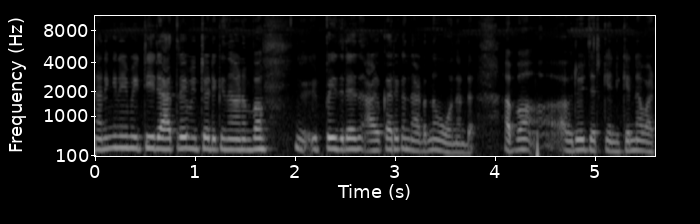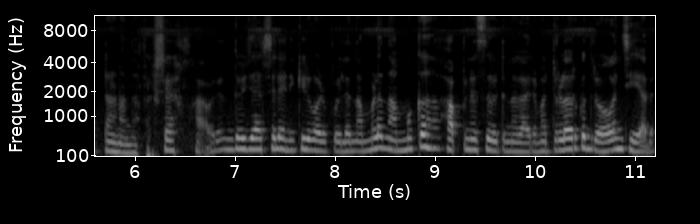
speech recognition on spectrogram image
ഞാനിങ്ങനെ മിറ്റി രാത്രി മിറ്റി അടിക്കുന്ന കാണുമ്പം ഇപ്പോൾ ഇതിലെ ആൾക്കാരൊക്കെ നടന്നു പോകുന്നുണ്ട്. അപ്പോൾ അവർ വിചാരിക്കും എനിക്ക് തന്നെ വട്ടാണെന്ന്. പക്ഷേ അവരെന്ത് വിചാരിച്ചാലും എനിക്കൊരു കുഴപ്പമില്ല. നമ്മൾ നമുക്ക് ഹാപ്പിനെസ് കിട്ടുന്ന കാര്യം മറ്റുള്ളവർക്ക് ദ്രോഹം ചെയ്യാതെ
